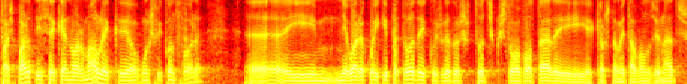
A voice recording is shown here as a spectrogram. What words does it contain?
faz parte, isso é que é normal, é que alguns ficam de fora. Uh, e, e, agora com a equipa toda e com os jogadores todos que estão a voltar e aqueles que também estavam lesionados,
